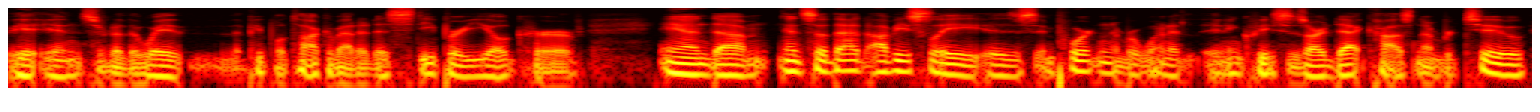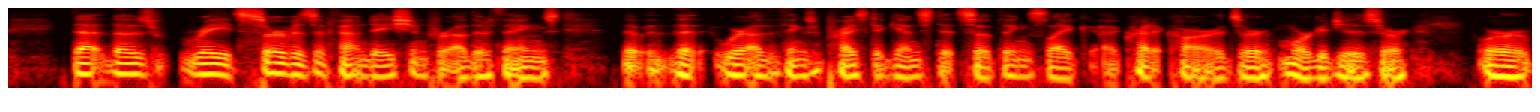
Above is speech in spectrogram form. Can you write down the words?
in sort of the way that people talk about it, a steeper yield curve and um, and so that obviously is important. Number one, it, it, increases our debt cost. Number two, that those rates serve as a foundation for other things that that where other things are priced against it. So things like uh, credit cards or mortgages or or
